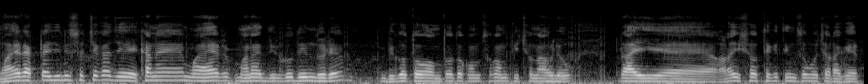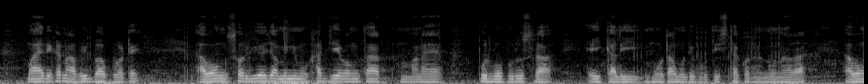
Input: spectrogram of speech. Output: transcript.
মায়ের একটা জিনিস হচ্ছে যে এখানে মায়ের মানে দীর্ঘদিন ধরে বিগত অন্তত কমসে কম কিছু না হলেও প্রায় আড়াইশো থেকে তিনশো বছর আগের মায়ের এখানে আবির্ভাব ঘটে এবং স্বর্গীয় যামিনী মুখার্জি এবং তার মানে পূর্বপুরুষরা এই কালী মোটামুটি প্রতিষ্ঠা করেন ওনারা এবং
